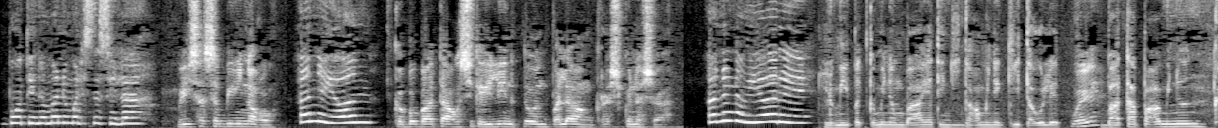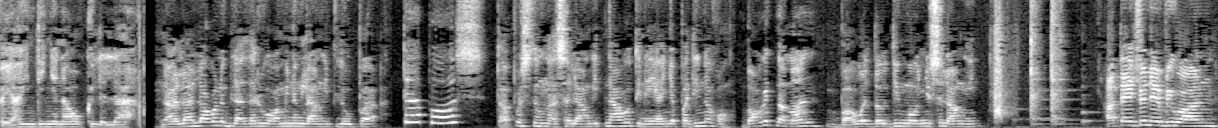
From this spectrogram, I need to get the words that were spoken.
Buti naman umalis na sila. May sasabihin ako. Ano yon? Kababata ako si Kailin at noon pa lang, crush ko na siya. Ano nangyari? Lumipat kami ng bahay at hindi na kami nagkita ulit. We? Bata pa kami nun, kaya hindi niya na ako kilala. Naalala ko naglalaro kami ng langit lupa. Tapos? Tapos nung nasa langit na ako, tinaya niya pa din ako. Bakit naman? Bawal daw demonyo sa langit. Attention everyone!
